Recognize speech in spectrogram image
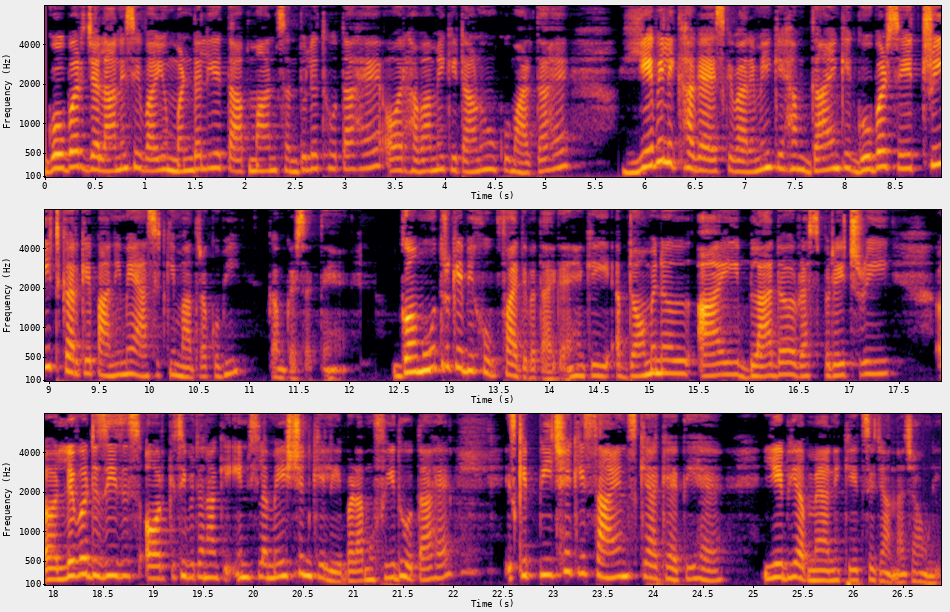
गोबर जलाने से वायुमंडलीय तापमान संतुलित होता है और हवा में कीटाणुओं को मारता है। ये भी लिखा गया है इसके बारे में कि हम गाय के गोबर से ट्रीट करके पानी में एसिड की मात्रा को भी कम कर सकते हैं। गौमूत्र के भी खूब फ़ायदे बताए गए हैं कि abdominal eye bladder respiratory liver diseases और किसी भी तरह की इन्फ्लेमेशन के लिए बड़ा मुफीद होता है। इसके पीछे की साइंस क्या कहती है, ये भी अब मैं अनिकेत से जानना चाहूँगी।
